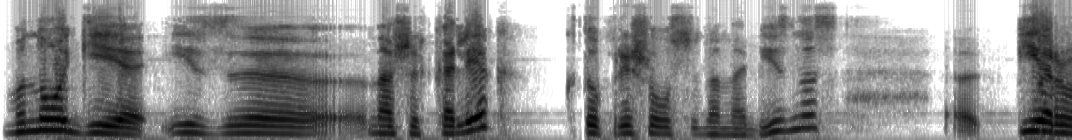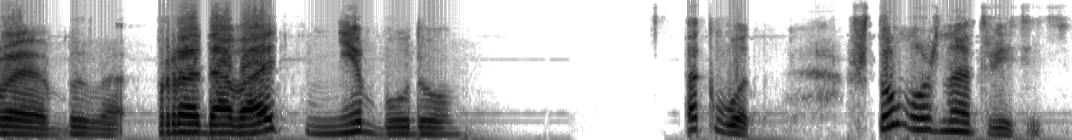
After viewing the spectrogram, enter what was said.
Многие из э, наших коллег, кто пришел сюда на бизнес, первое было «продавать не буду». Так вот, что можно ответить?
